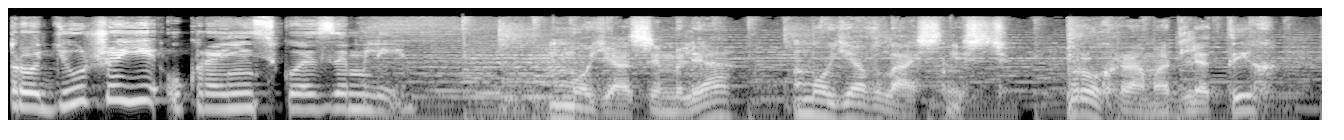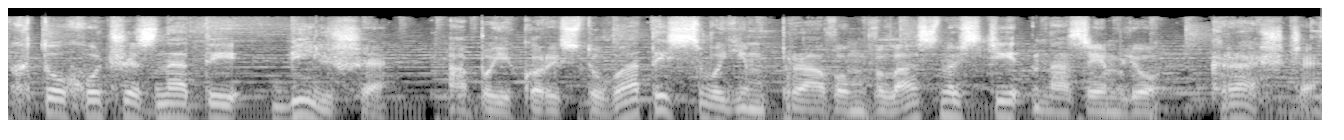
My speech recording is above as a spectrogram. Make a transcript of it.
родючої української землі. Моя земля, моя власність. Програма для тих, хто хоче знати більше, аби користуватись своїм правом власності на землю краще.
